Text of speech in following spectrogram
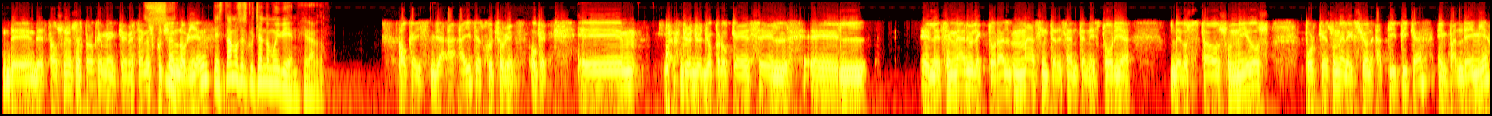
de, Estados Unidos. Espero que me, que me estén escuchando bien. Te estamos escuchando muy bien, Gerardo. Ok, ya ahí te escucho bien. Ok. Eh, yo, yo, yo, creo que es el, el, el, escenario electoral más interesante en la historia de los Estados Unidos, porque es una elección atípica en pandemia,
